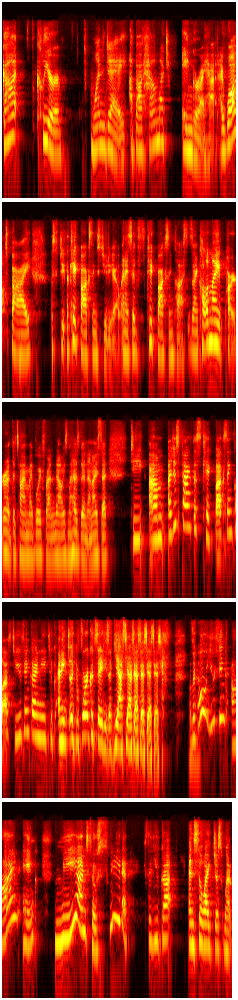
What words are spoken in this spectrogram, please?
got clear one day about how much anger I had. I walked by a, stu- a, kickboxing studio and I said, kickboxing classes. And I called my partner at the time, my boyfriend, now he's my husband. And I said, do you, um, I just packed this kickboxing class. Do you think I need to? And he like before I could say it, he's like, yes, yes, yes, yes, yes, yes. I was like, oh, you think I'm angry? Me, I'm so sweet. And he said, you've got, and so I just went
